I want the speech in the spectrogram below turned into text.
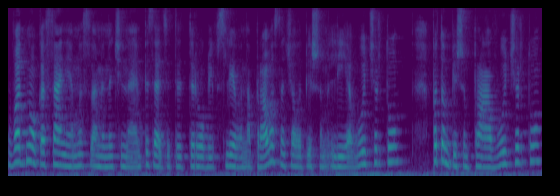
В одно касание мы с вами начинаем писать этот иероглиф слева направо. Сначала пишем левую черту, потом пишем правую черту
